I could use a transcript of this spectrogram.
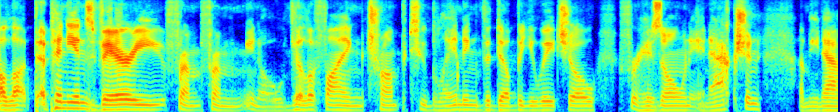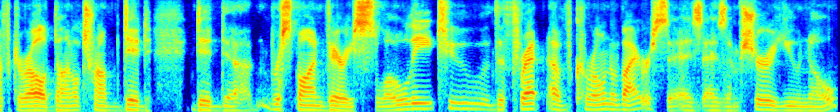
a lot opinions vary from from you know vilifying Trump to blaming the WHO for his own inaction. I mean, after all, Donald Trump did did uh, respond very slowly to the threat of coronavirus, as as I'm sure you know.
